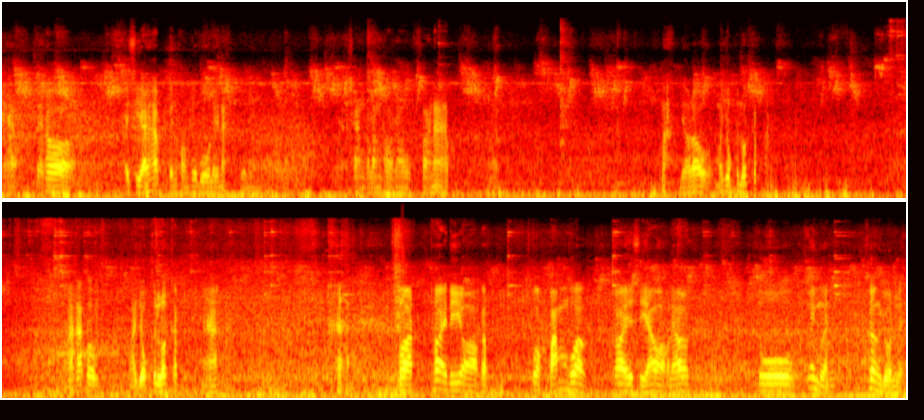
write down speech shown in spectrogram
นะฮะแต่ท่อไอเสียนะครับ เป็นของเทอร์โบเลยนะตัวนี้ช่างกำลังถอดเอาฝาหน้าครับนะครับมาเดี๋ยวเรามายกขึ้นรถครับมาครับผมมายกขึ้นรถครับนะฮะถอดถ้อยดีออกกับ พวกปั๊มพวกถ้อยเสียออกแล้ว ดูไม่เหมือนเครื่องยนต์เลย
